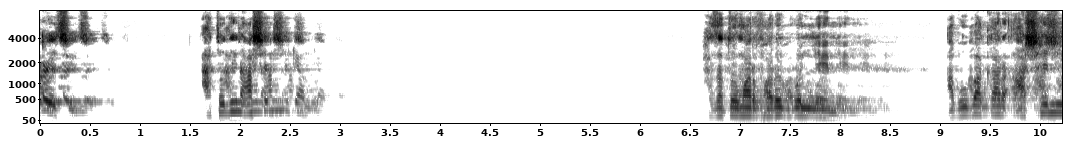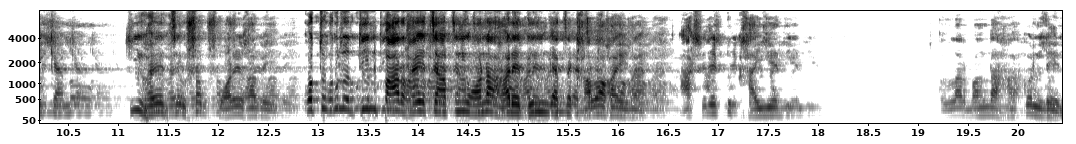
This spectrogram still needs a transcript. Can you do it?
হয়েছিল? এতদিন আসেননি কেন? হাজরত ওমর ফারুক বললেন, আবু বাকার আসেনি কেন? কি হয়েছে? ওসব পরে হবে। কতগুলো দিন পার হয়েছে, আপনি অনাহারে দিন গেছে, খাওয়া হয় না। আসলে একটু খাইয়ে দিন আল্লাহর বান্দা হা করলেন।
